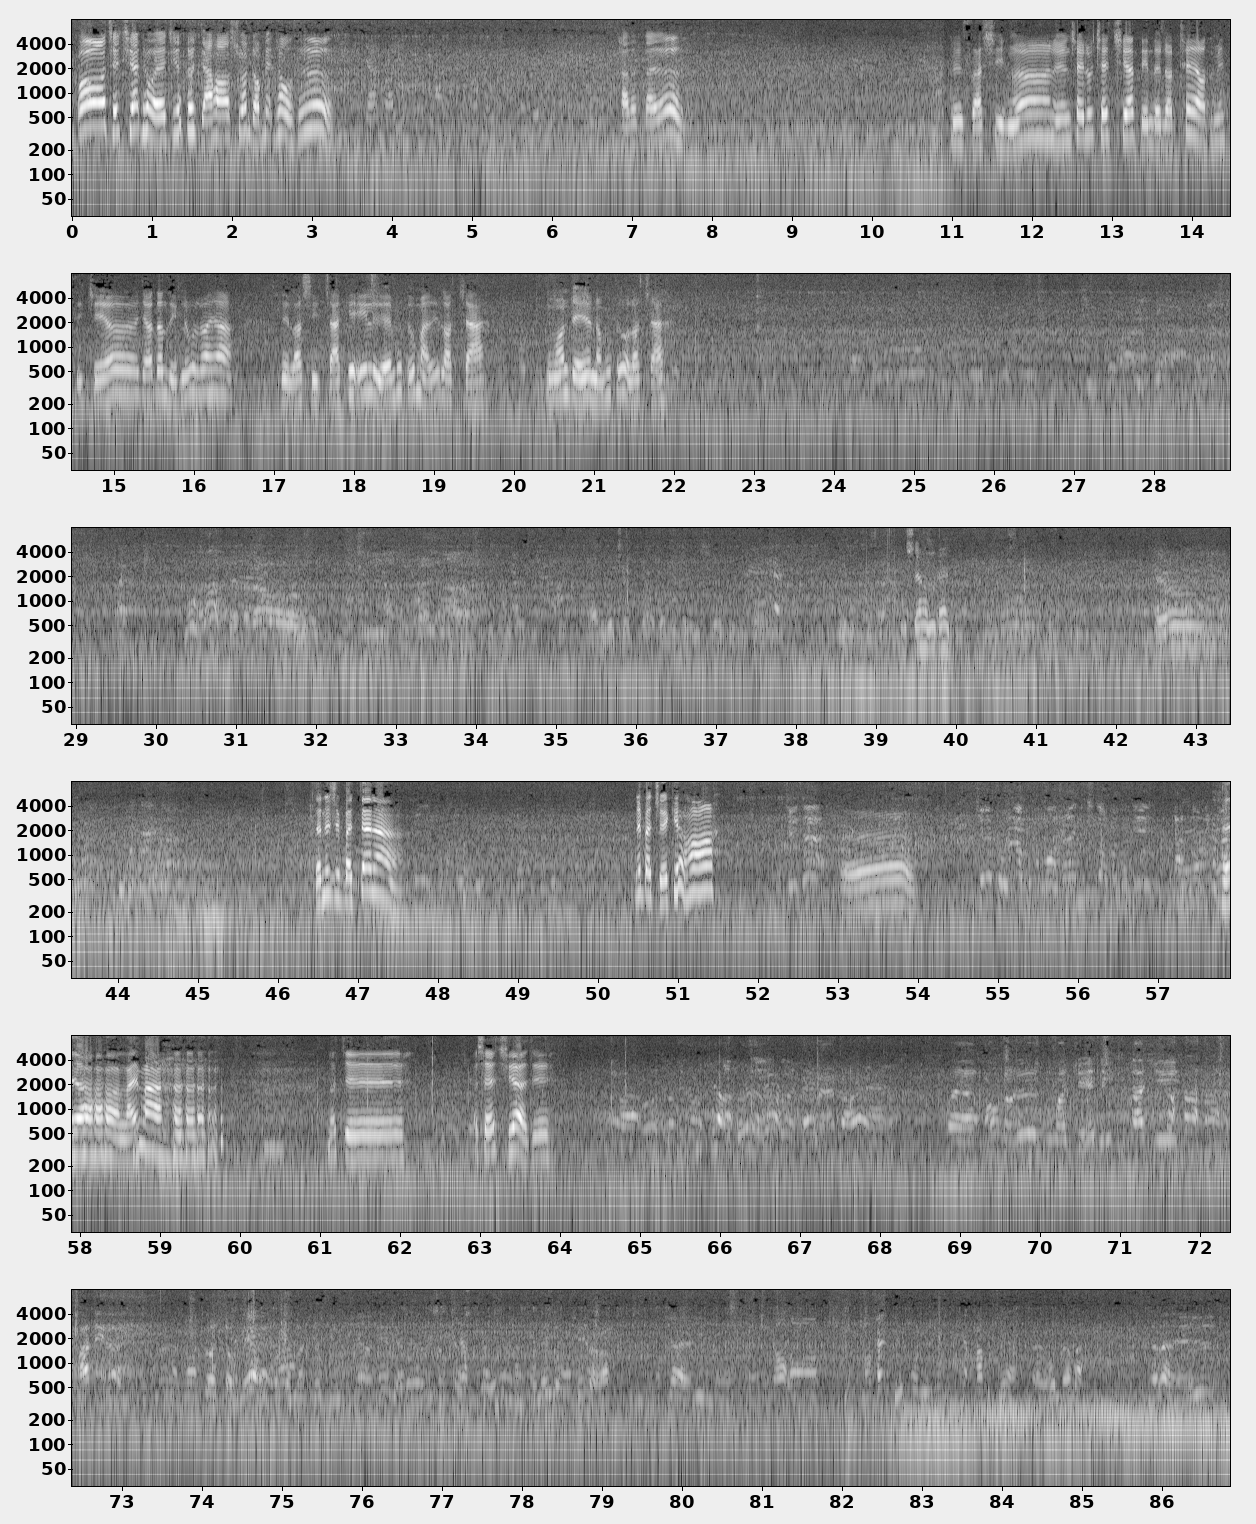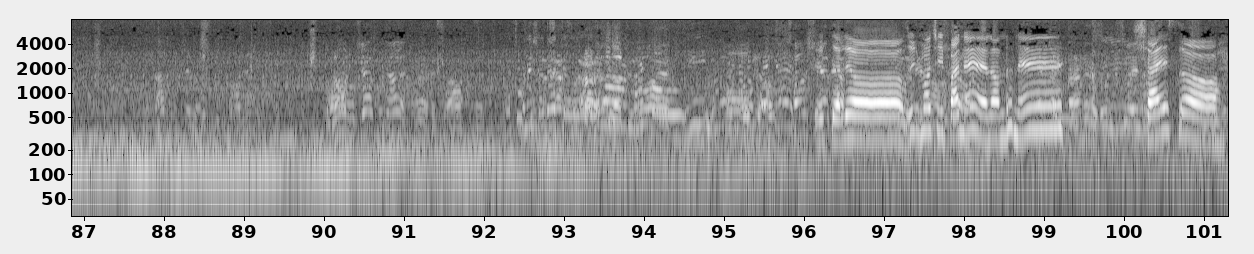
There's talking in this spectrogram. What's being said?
Ô chế chết thôi chứ tôi trả họ xuống đó mẹ thầu sư thả tới. nên xả xỉ ngơ nên chơi lúc chết chết tiền đời đó theo tụi mình xỉ chế giáo đơn gì lúc luôn ha nên lo xỉ cái ý lửa em phải tú mà đi lo nhưng món đề nó mới tú ở lo trả không bỏ lỡ thế này chỉ bà chân à này bà chế kia hả ờ à lấy mà nó chế nó sẽ chia à chứ ông nó qua chế thì qua chỉ bán này đó có chỗ đấy ông nó chế nó nó nó rồi rồi Thế giờ liệu giúp mà chỉ bán này làm thế này sai sao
